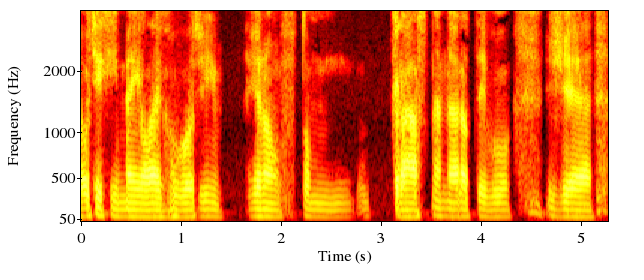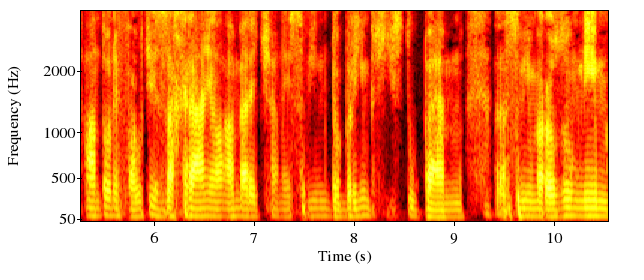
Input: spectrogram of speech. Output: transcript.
o těch e-mailech hovoří jenom v tom krásném narrativu, že Antony Fauci zachránil Američany svým dobrým přístupem, svým rozumným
